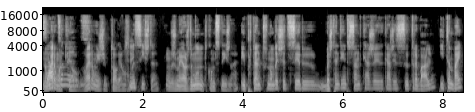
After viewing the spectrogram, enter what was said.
não era um Exatamente. arqueólogo, não era um egiptólogo, era um Sim. romancista, um dos maiores do mundo, como se diz, não é? E portanto não deixa de ser eh, bastante interessante que haja, que haja esse trabalho e também,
